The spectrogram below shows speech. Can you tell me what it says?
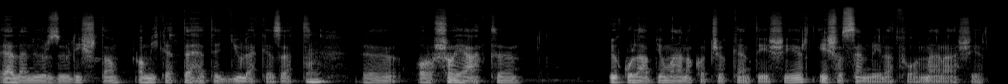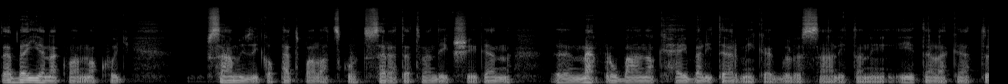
ellenőrző lista, amiket tehet egy gyülekezet uh-huh. a saját ökolábnyomának a csökkentésért és a szemléletformálásért. Ebben ilyenek vannak, hogy száműzik a PET palackot, szeretett vendégségen megpróbálnak helybeli termékekből összeállítani ételeket,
